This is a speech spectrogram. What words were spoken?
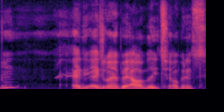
Hey, hey, gonna put all bleach openings.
